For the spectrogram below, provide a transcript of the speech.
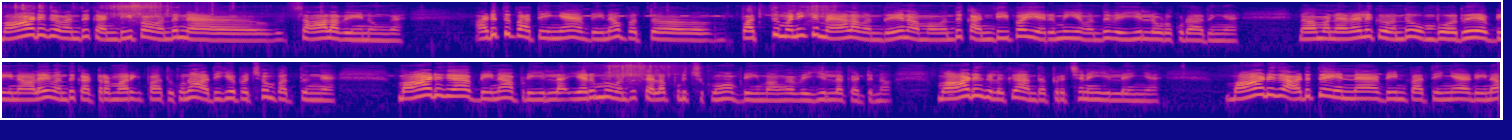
மாடுக வந்து கண்டிப்பாக வந்து ந சாலை வேணுங்க. அடுத்து பார்த்தீங்க அப்படின்னா பத்து பத்து மணிக்கு மேலே வந்து நம்ம வந்து கண்டிப்பாக எருமையை வந்து வெயிலில் விடக்கூடாதுங்க. நம்ம நிழலுக்கு வந்து ஒம்பது அப்படின்னாலே வந்து கட்டுற மாதிரி பார்த்துக்கணும். அதிகபட்சம் பத்துங்க. மாடுக அப்படின்னா அப்படி இல்லை. எறும்பு வந்து சில பிடிச்சிக்கும் அப்படிம்பாங்க வெயிலில் கட்டுனா. மாடுகளுக்கு அந்த பிரச்சனை இல்லைங்க. மாடுக அடுத்து என்ன அப்படின்னு பார்த்தீங்க அப்படின்னா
